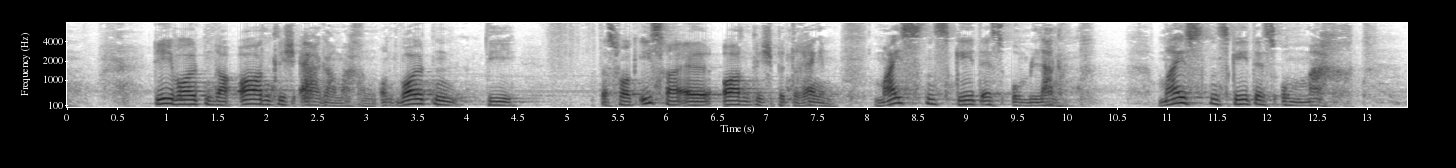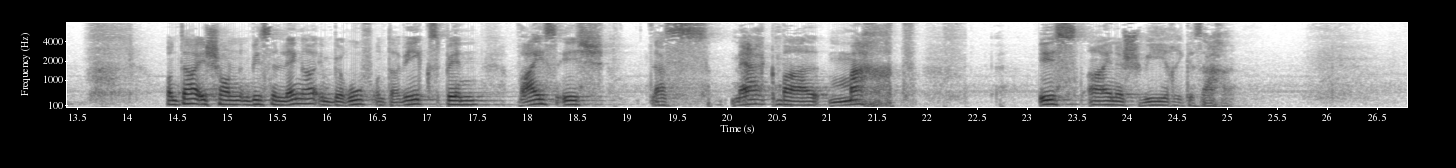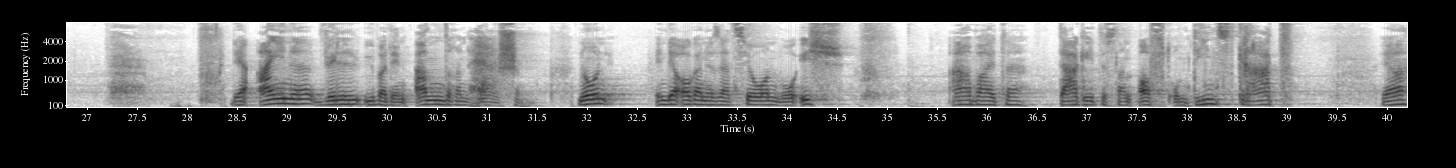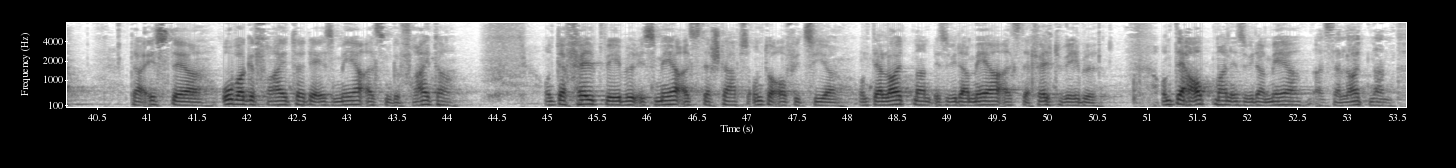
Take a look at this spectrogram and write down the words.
die wollten da ordentlich Ärger machen und wollten die, das Volk Israel ordentlich bedrängen. Meistens geht es um Land. Meistens geht es um Macht. Und da ich schon ein bisschen länger im Beruf unterwegs bin, weiß ich, das Merkmal Macht ist eine schwierige Sache. Der eine will über den anderen herrschen. Nun, in der Organisation, wo ich arbeite, da geht es dann oft um Dienstgrad. Ja, da ist der Obergefreite, der ist mehr als ein Gefreiter. Und der Feldwebel ist mehr als der Stabsunteroffizier. Und der Leutnant ist wieder mehr als der Feldwebel. Und der Hauptmann ist wieder mehr als der Leutnant.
